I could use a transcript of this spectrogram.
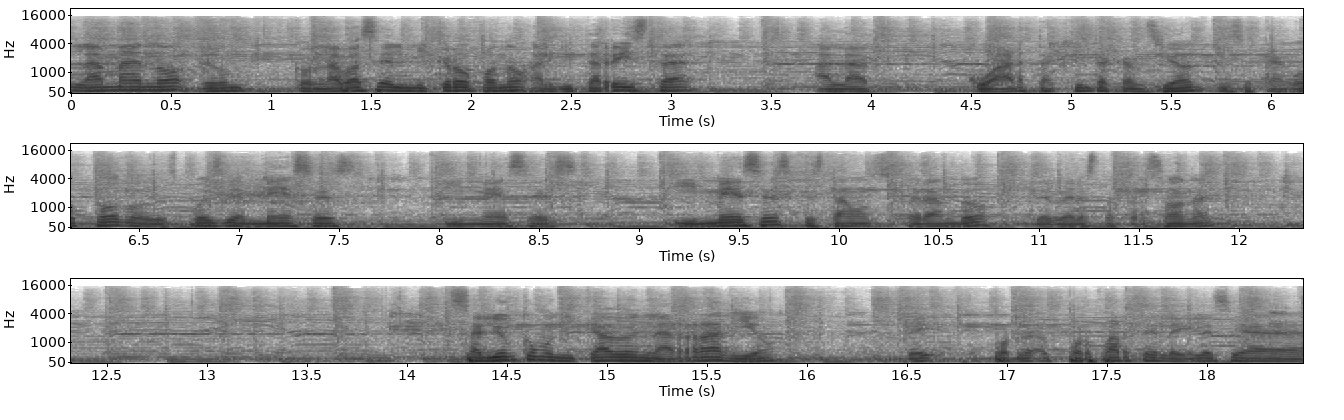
la mano de un, con la base del micrófono al guitarrista a la cuarta, quinta canción y se cagó todo después de meses y meses y meses que estábamos esperando de ver a esta persona. Salió un comunicado en la radio de- por, parte de la iglesia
